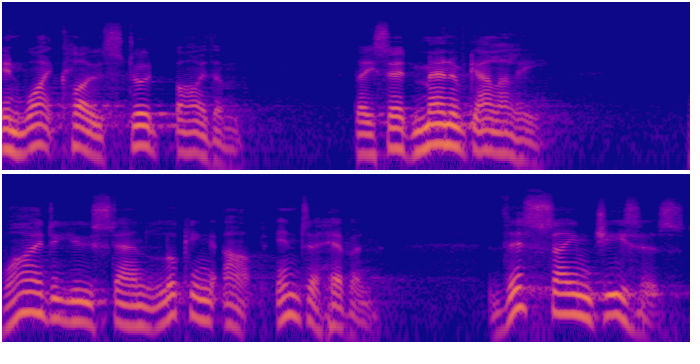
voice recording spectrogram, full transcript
in white clothes stood by them. They said, Men of Galilee, why do you stand looking up into heaven? This same Jesus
